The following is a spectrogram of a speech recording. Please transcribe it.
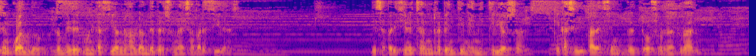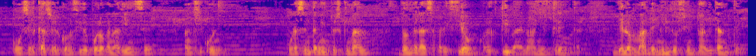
Vez en cuando, los medios de comunicación nos hablan de personas desaparecidas. Desapariciones tan repentinas y misteriosas que casi parecen del todo sobrenatural, como es el caso del conocido pueblo canadiense Angikuni, un asentamiento esquimal donde la desaparición colectiva en los años 30 de los más de 1.200 habitantes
